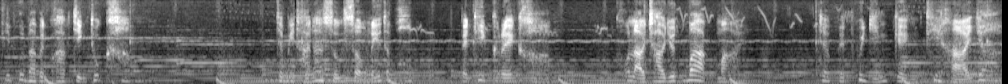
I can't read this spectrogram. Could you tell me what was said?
ที่พูดมาเป็นความจริงทุกคำจะมีฐานะสูงส่งนี้แต่พบเป็นที่เกรงขาม ของเหล่าชาวยุทธมากมาย จะเป็นผู้หญิงเก่งที่หายาก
